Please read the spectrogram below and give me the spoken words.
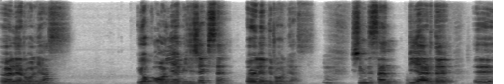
öyle rol yaz. Yok oynayabilecekse öyle bir rol yaz. Hmm. Şimdi sen bir yerde e,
